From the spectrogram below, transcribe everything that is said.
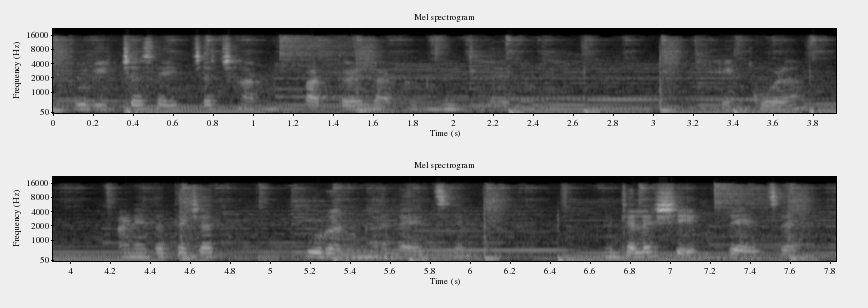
पुरीच्या साईजच्या छान पातळ लाटून घेतलाय एक गोळा. आणि आता त्याच्यात पुरण घालायचंय. आणि त्याला शेप द्यायचा आहे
